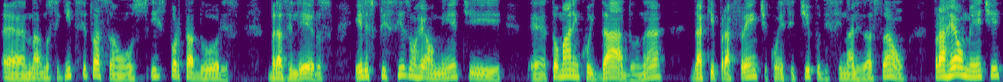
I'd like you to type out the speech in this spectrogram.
é, na, na seguinte situação, os exportadores brasileiros, eles precisam realmente é, tomarem cuidado, né, daqui para frente com esse tipo de sinalização, para realmente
